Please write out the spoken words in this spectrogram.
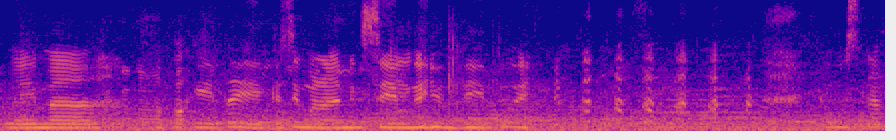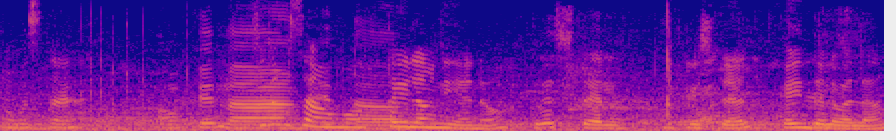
may mapakita eh. Kasi maraming sale ngayon dito eh. kamusta, kamusta? Okay lang. Sino kasama mo? Kayo lang ni ano? Crystal, Ni Crystal? Kayong dalawa lang?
